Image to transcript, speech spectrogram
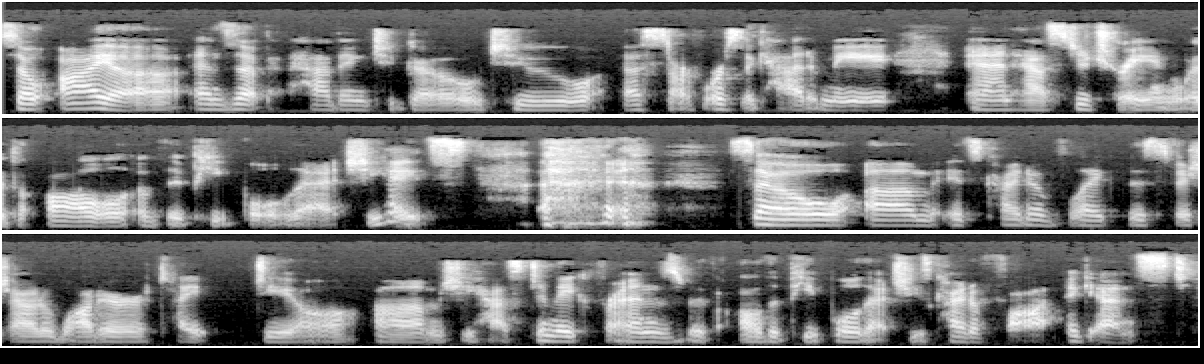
So Ia ends up having to go to a Star Force Academy and has to train with all of the people that she hates. so um, it's kind of like this fish out of water type deal. Um, she has to make friends with all the people that she's kind of fought against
